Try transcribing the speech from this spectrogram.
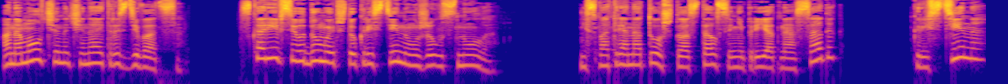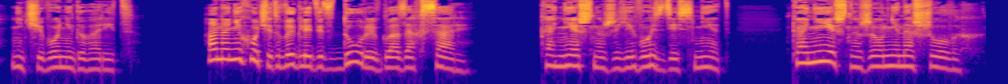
она молча начинает раздеваться. Скорее всего, думает, что Кристина уже уснула. Несмотря на то, что остался неприятный осадок, Кристина ничего не говорит. Она не хочет выглядеть дурой в глазах Сары. Конечно же, его здесь нет. Конечно же, он не нашел их.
